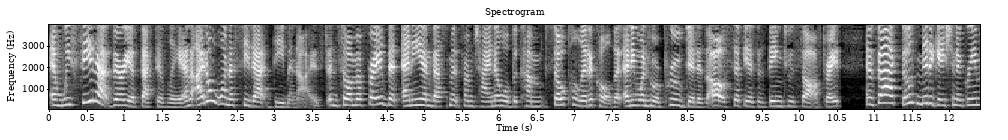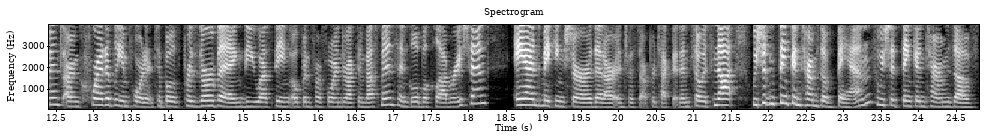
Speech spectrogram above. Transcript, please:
And we see that very effectively. And I don't want to see that demonized. And so I'm afraid that any investment from China will become so political that anyone who approved it is, oh, CFIUS is being too soft, right? In fact, those mitigation agreements are incredibly important to both preserving the US being open for foreign direct investment and global collaboration and making sure that our interests are protected. And so it's not, we shouldn't think in terms of bans, we should think in terms of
